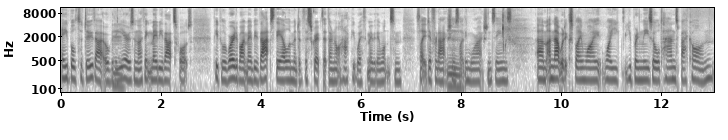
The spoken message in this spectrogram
able to do that over the Mm. years, and I think maybe that's what people are worried about. Maybe that's the element of the script that they're not happy with. Maybe they want some slightly different action, Mm. slightly more action scenes. Um, and that would explain why why you, you bring these old hands back on,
